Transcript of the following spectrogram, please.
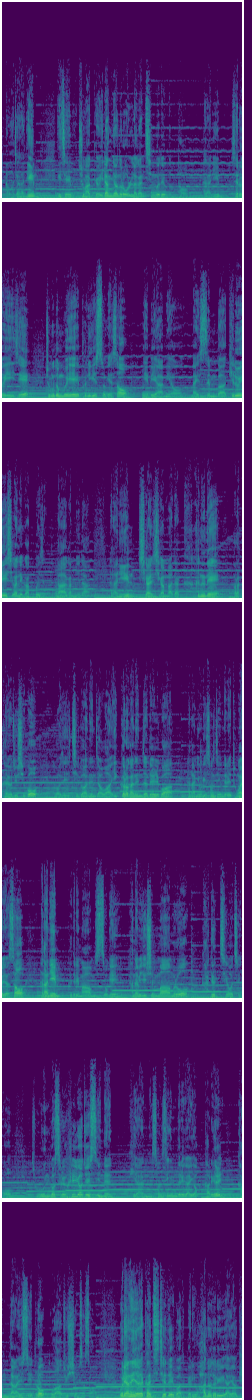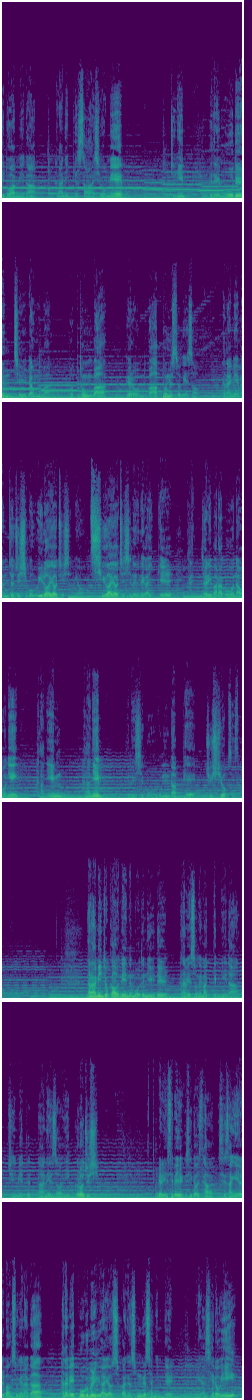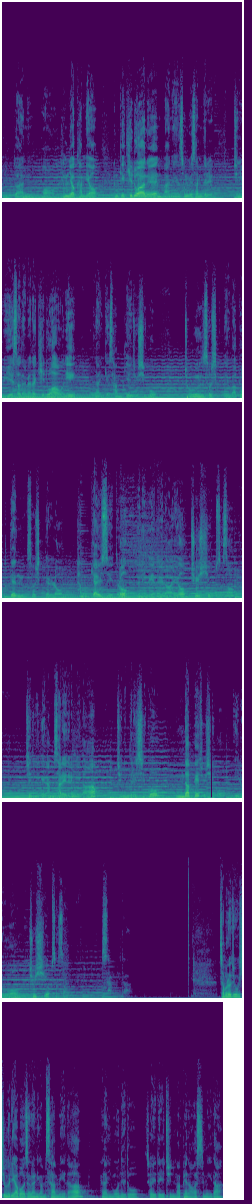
아버지 하나님 이제 중학교 1학년으로 올라간 친구들부터 하나님 새로이 이제 중고등부의 분위기 속에서 예배하며 말씀과 기도의 시간을 갖고 나아갑니다. 하나님 시간 시간마다 큰 은혜 허락하여 주시고 아버지 지도하는 자와 이끌어가는 자들과 하나님 우리 선생님들을 통하여서 하나님 그들의 마음 속에 하나님이 주신 마음으로 가득 채워지고 좋은 것을 흘려줄 수 있는 귀한 선생님들의 역할을 감당할 수 있도록 도와주시옵소서. 우리 안에 연약한 지체들과 특별히 환우들을 위하여 기도합니다. 하나님께서 아시오매 주님 그들의 모든 질병과 고통과 괴로움과 아픔 속에서 하나님의 만져주시고 위로하여 주시며 치유하여 주시는 은혜가 있길 간절히 바라고 원하오니 하나님 하나님 들으시고 응답해 주시옵소서. 나라 민족 가운데 있는 모든 일들 하나님의 손에 맡깁니다. 주님의 뜻 안에서 이끌어 주시고 특별히 세상의 열방 속에 나가 하나님의 복음을 위하여 수고하는 선교사님들 우리가 새로이 또한 어, 협력하며 함께 기도하는 많은 선교사님들을 주님 위에서 날마다 기도하오니 하나님께서 함께 해 주시고 좋은 소식들과 복된 소식들로 함께 할 수 있도록 은혜 위에 내가하여 주시옵소서. 주님께 감사를 드립니다. 주님 들으시고 응답해 주시고 이루어 주시옵소서. 감사합니다. 참으로 좋으신 우리 아버지 하나님 감사합니다. 하나님 오늘도 저희들이 주님 앞에 나왔습니다.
